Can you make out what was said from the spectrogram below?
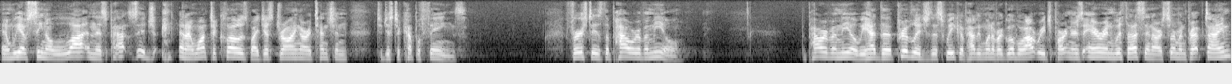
And we have seen a lot in this passage. And I want to close by just drawing our attention to just a couple things. First is the power of a meal. Power of a meal. We had the privilege this week of having one of our global outreach partners, Aaron, with us in our sermon prep time.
